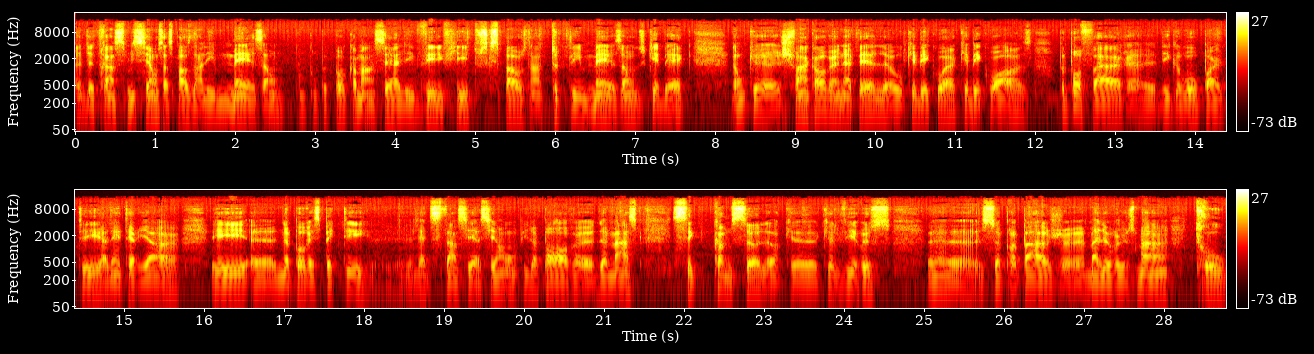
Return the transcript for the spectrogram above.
euh, de transmission, ça se passe dans les maisons. Donc, on peut pas commencer à aller vérifier tout ce qui se passe dans toutes les maisons du Québec. Donc, je fais encore un appel aux Québécois, Québécoises peut pas faire euh, des gros parties à l'intérieur et euh, ne pas respecter euh, la distanciation puis le port de masque. C'est comme ça là, que, que le virus se propage malheureusement trop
